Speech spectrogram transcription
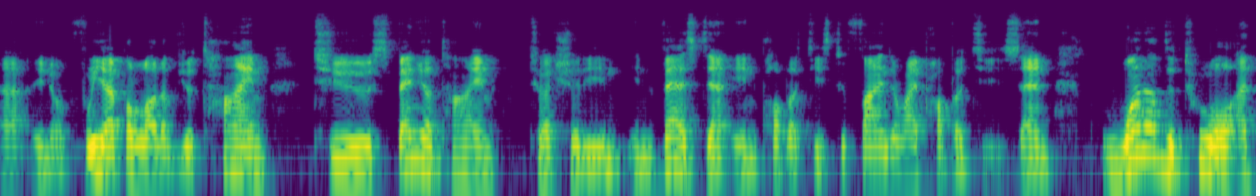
uh, you know, free up a lot of your time to spend your time to actually invest in properties, to find the right properties. And one of the tools I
